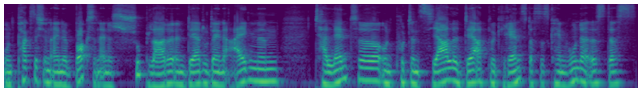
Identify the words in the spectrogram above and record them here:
und packst dich in eine Box, in eine Schublade, in der du deine eigenen Talente und Potenziale derart begrenzt, dass es kein Wunder ist, dass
